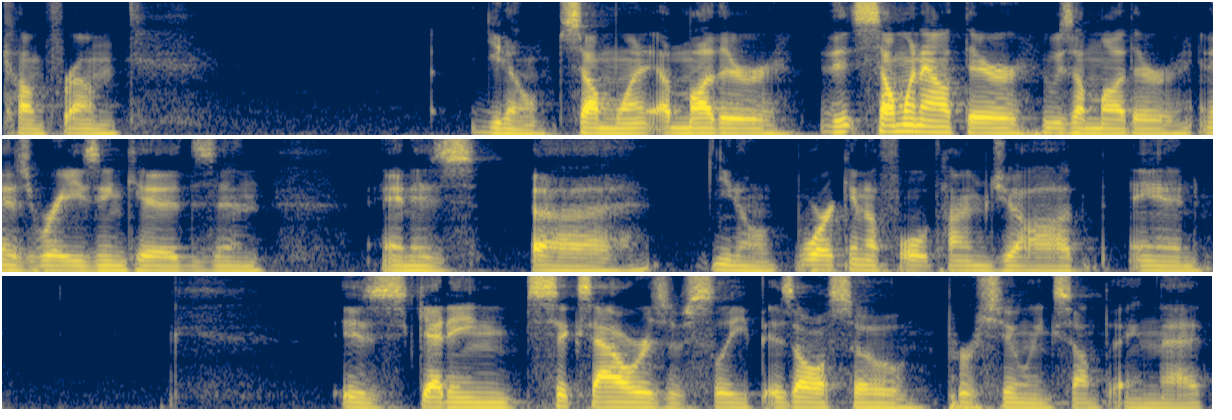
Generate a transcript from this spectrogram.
come from you know someone a mother someone out there who's a mother and is raising kids and and is uh, you know working a full-time job and is getting six hours of sleep is also pursuing something that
